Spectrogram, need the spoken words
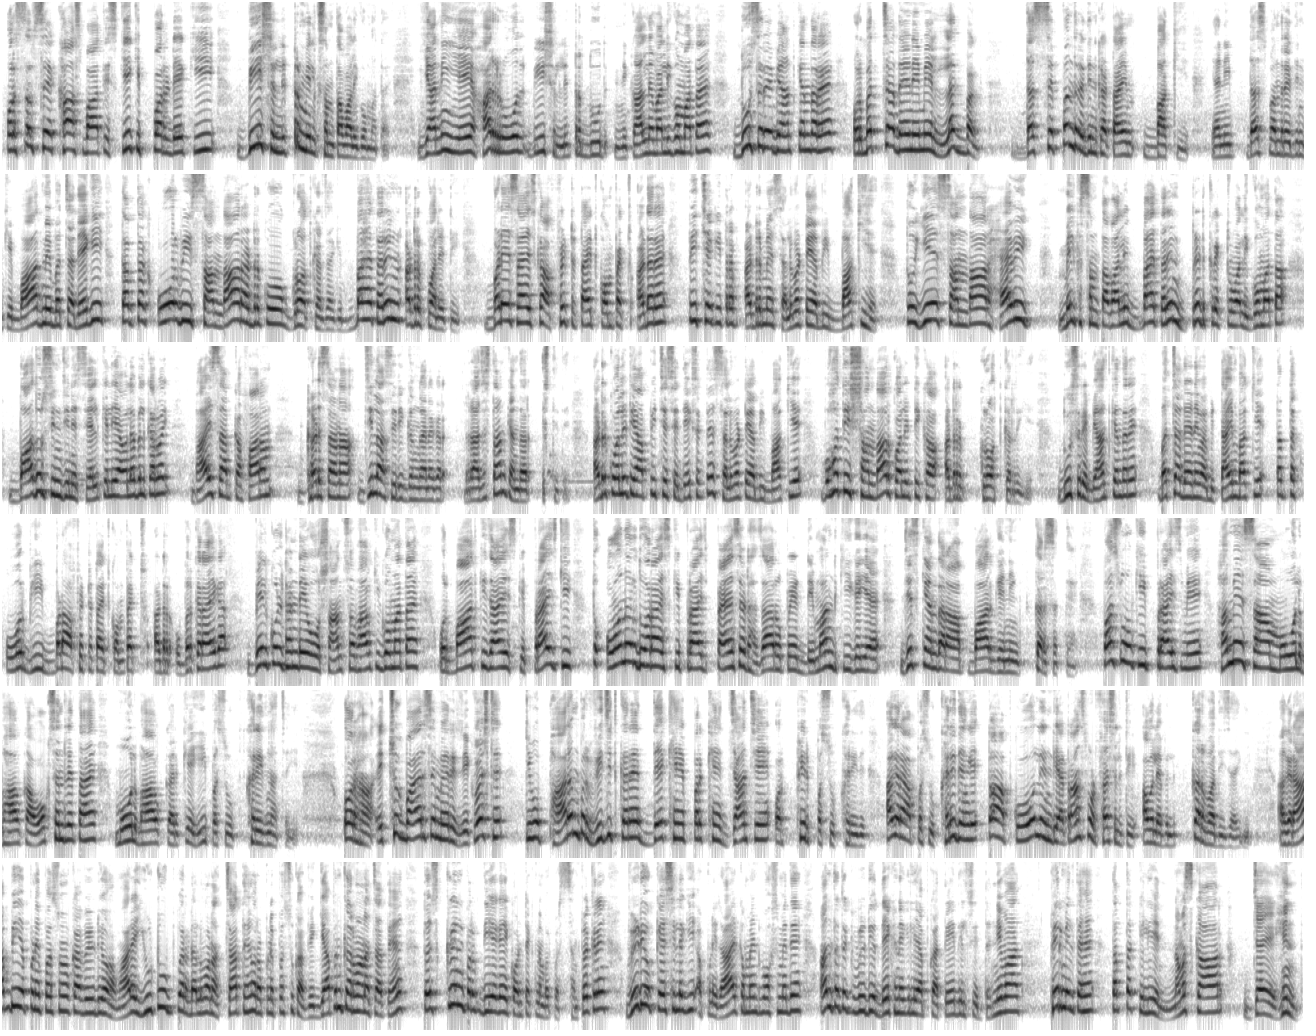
और सबसे खास बात इसकी कि पर डे की 20 लीटर मिल्क क्षमता वाली गोमाता है। यानी ये हर रोज 20 लीटर दूध निकालने वाली गोमाता है। दूसरे ब्यांत के अंदर है और बच्चा देने में लगभग 10 से 15 दिन का टाइम बाकी है। यानी 10-15 दिन के बाद में बच्चा देगी, तब तक और भी शानदार अडर को ग्रोथ कर जाएगी। बेहतरीन अडर क्वालिटी बड़े साइज़ का फिट टाइट कॉम्पैक्ट अडर है। पीछे की तरफ़ अडर में सलवटें अभी बाकी है। तो ये शानदार हैवी मिल्क क्षमता वाली, बेहतरीन ब्रिड करेक्टर वाली गोमाता बहादुर सिंह जी ने सेल के लिए अवेलेबल करवाई। भाई साहब का फार्म गढ़साना जिला श्री गंगानगर, राजस्थान के अंदर स्थित है। अर्डर क्वालिटी आप पीछे से देख सकते हैं, सलवटे अभी बाकी है। बहुत ही शानदार क्वालिटी का अर्डर ग्रोथ कर रही है। दूसरे ब्यांत के अंदर है, बच्चा देने में अभी टाइम बाकी है, तब तक और भी बड़ा फिट टाइट कॉम्पैक्ट अर्डर उभर कर आएगा। बिल्कुल ठंडे और शांत स्वभाव की गोमाता है और बात की जाए इसके प्राइस की तो ओनर द्वारा इसकी प्राइस पैंसठ हज़ार रुपये डिमांड की गई है, जिसके अंदर आप बारगेनिंग कर सकते हैं। पशुओं की प्राइस में हमेशा मोल भाव का ऑप्शन रहता है, मोल भाव करके ही पशु खरीदना चाहिए। और हाँ इच्छुक बायर से मेरी रिक्वेस्ट है कि वो फार्म पर विज़िट करें, देखें, परखें, जांचें और फिर पशु खरीदें। अगर आप पशु खरीदेंगे तो आपको all India transport facility available करवा दी जाएगी। अगर आप भी अपने पशुओं का वीडियो हमारे YouTube पर डलवाना चाहते हैं और अपने पशु का विज्ञापन करवाना चाहते हैं तो स्क्रीन पर दिए गए कॉन्टैक्ट नंबर पर संपर्क करें। वीडियो कैसी लगी अपनी राय कमेंट बॉक्स में दें। अंत तक वीडियो देखने के लिए आपका तय दिल से धन्यवाद। फिर मिलते हैं। तब तक के लिए नमस्कार। जय हिंद।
